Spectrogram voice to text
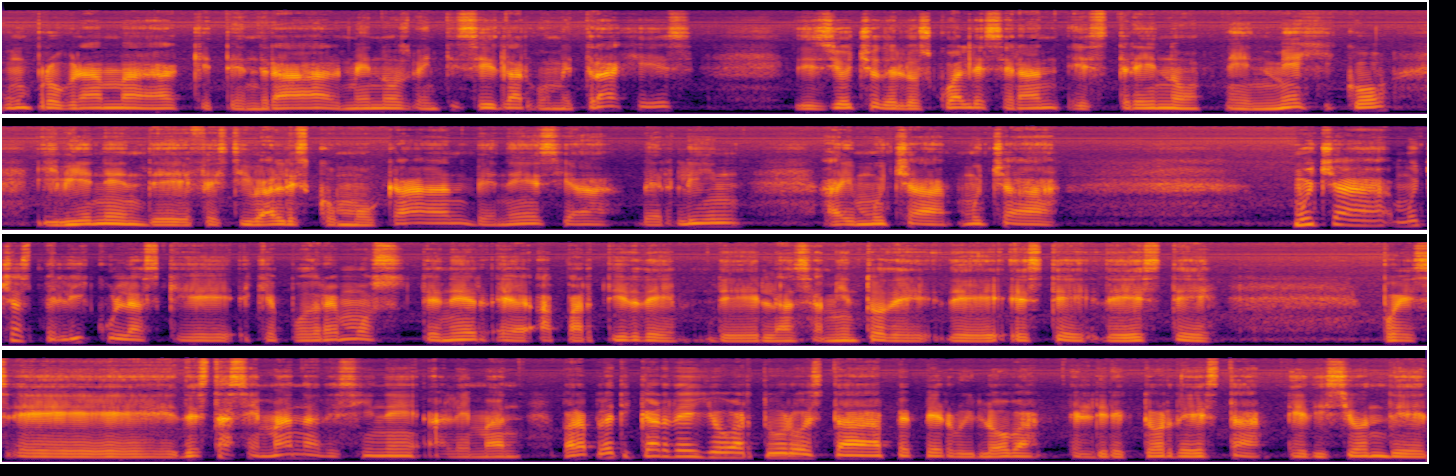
un programa que tendrá al menos 26 largometrajes, 18 de los cuales serán estreno en México y vienen de festivales como Cannes, Venecia, Berlín. Hay mucha mucha Mucha, muchas películas que, que podremos tener eh, a partir de, lanzamiento de, de, este, de este, pues, eh, de esta semana de cine alemán. Para platicar de ello, Arturo, está Pepe Ruilova, el director de esta edición de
